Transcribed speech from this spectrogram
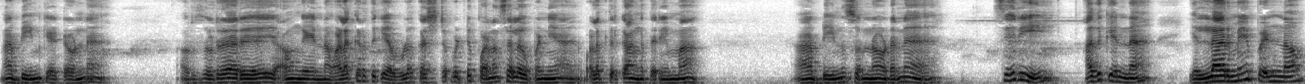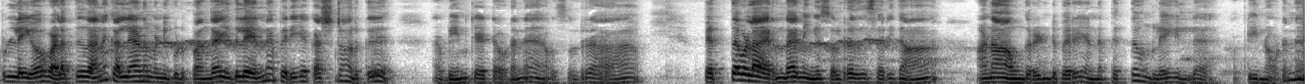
அப்படின்னு கேட்டோடனே அவர் சொல்கிறாரு அவங்க என்னை வளர்க்குறதுக்கு எவ்வளோ கஷ்டப்பட்டு பணம் செலவு பண்ணி வளர்த்துருக்காங்க தெரியுமா? அப்படின்னு சொன்ன உடனே சரி அதுக்கு என்ன? எல்லாருமே பெண்ணோ பிள்ளையோ வளர்த்து தானே கல்யாணம் பண்ணி கொடுப்பாங்க. இதில் என்ன பெரிய கஷ்டம் இருக்குது அப்படின்னு கேட்ட உடனே அவர் சொல்கிறா பெத்தவளாக இருந்தால் நீங்கள் சொல்கிறது சரிதான். ஆனால் அவங்க ரெண்டு பேரும் என்னை பெற்றவங்களே இல்லை. அப்படின்ன உடனே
